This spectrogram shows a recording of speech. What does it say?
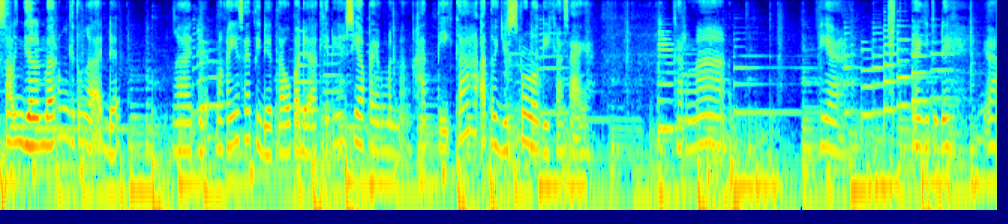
saling jalan bareng gitu nggak ada nggak ada. Makanya saya tidak tahu pada akhirnya siapa yang menang. Hatikah atau justru logika saya? Karena ya ya gitu deh. Ya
